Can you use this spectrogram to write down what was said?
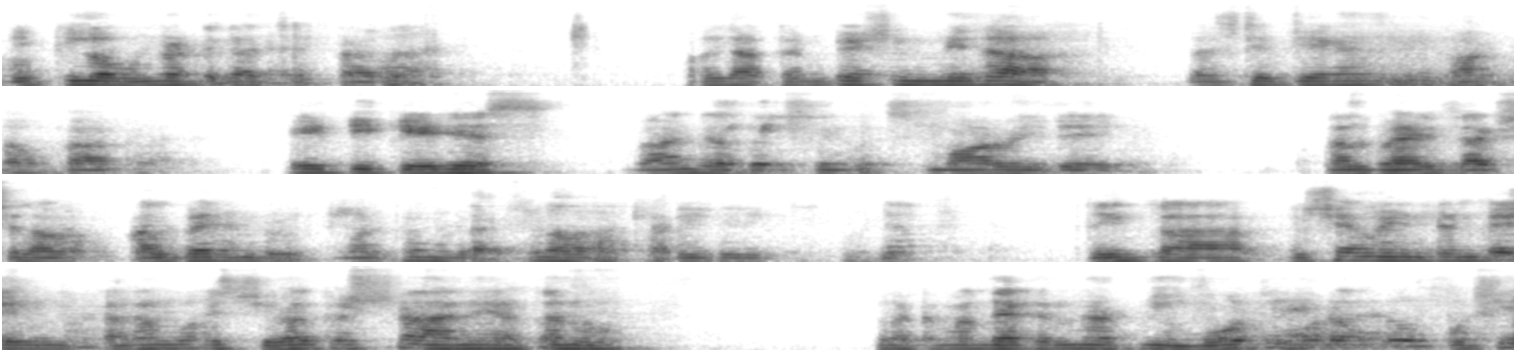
డిక్కీలో ఉన్నట్టుగా చెప్పారు. వాళ్ళ కన్ఫెషన్ మీద ఇన్వెస్టిగేట్ చేయడానికి దాంట్లో ఒక ఎయిటీ కేజెస్ గాంజా దొరికింది. సుమారు ఇది నలభై ఐదు లక్షల నలభై రెండు నలభై మూడు లక్షల ఖరీదు ఇంకా దీంట్లో విషయం ఏంటంటే కనమూరి శివకృష్ణ అనే అతను మన దగ్గర ఉన్నట్టు మోతిగూడెంలో పుట్టి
